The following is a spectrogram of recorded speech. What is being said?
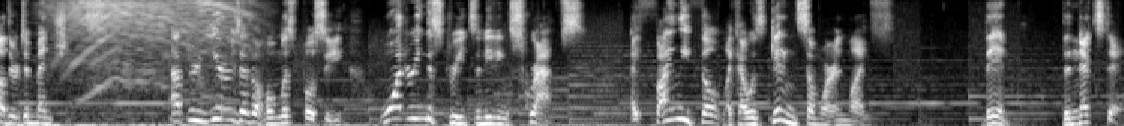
other dimensions. After years as a homeless pussy, wandering the streets and eating scraps, I finally felt like I was getting somewhere in life. Then, the next day,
